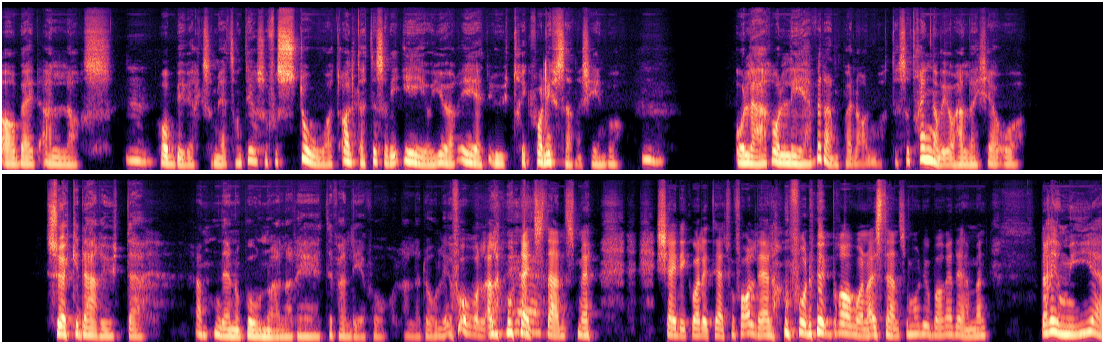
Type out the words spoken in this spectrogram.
arbeid ellers, Mm. hobbyvirksomhet. Sant? Det å forstå at alt dette som vi er og gjør, er et uttrykk for livsenergien vår, Mm. og lære å leve den på en annen måte, så trenger vi jo heller ikke å søke der ute, enten det er noe porno, eller det er tilfeldige forhold, eller dårlige forhold, eller one night stands med shady kvalitet. For for all del, får du bra one night stand, så må du jo bare det. Men det er jo mye,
